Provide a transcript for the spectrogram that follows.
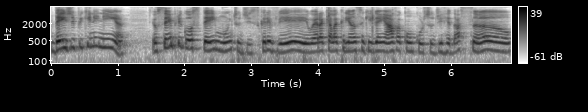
desde pequenininha. Eu sempre gostei muito de escrever. Eu era aquela criança que ganhava concurso de redação,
